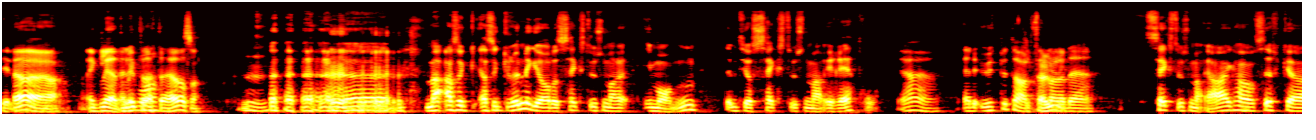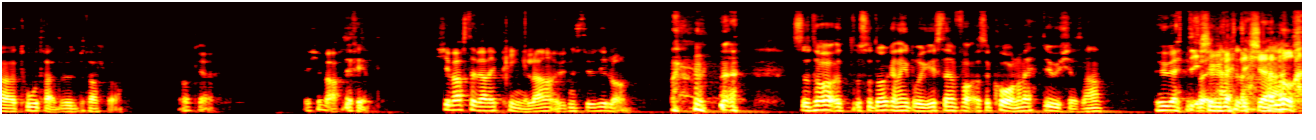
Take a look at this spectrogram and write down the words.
tilbud. Ja, ja, ja. Jeg gleder meg til dette her, altså. Men altså, altså grunnen jeg gjør det 6000 mer i måneden, det betyr 6000 mer i retro. Ja, ja. Er det utbetalt, eller er det 6000 mer, ja, jeg har ca. 32 utbetalt da. OK. Det er ikke verst. Det er fint. Ikke verst å være i pingla uten studielån. Så da, så da kan jeg bruke istedenfor Altså, kona vet det jo ikke, sant? Hun vet ikke. Hun vet ikke heller.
